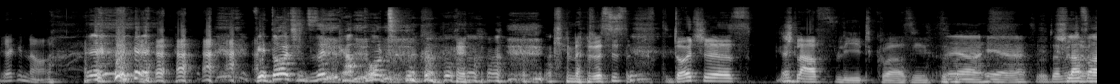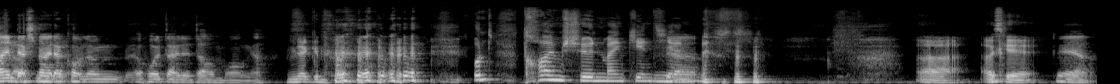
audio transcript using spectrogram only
Ja, genau. Wir Deutschen sind kaputt. genau, das ist deutsches Schlaflied quasi. ja, hier. So, Schlaf ein, der Schneider kommt und holt deine Daumen morgen ab. Ja, genau. Und träum schön, mein Kindchen. Ja. ah, okay. Ja.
